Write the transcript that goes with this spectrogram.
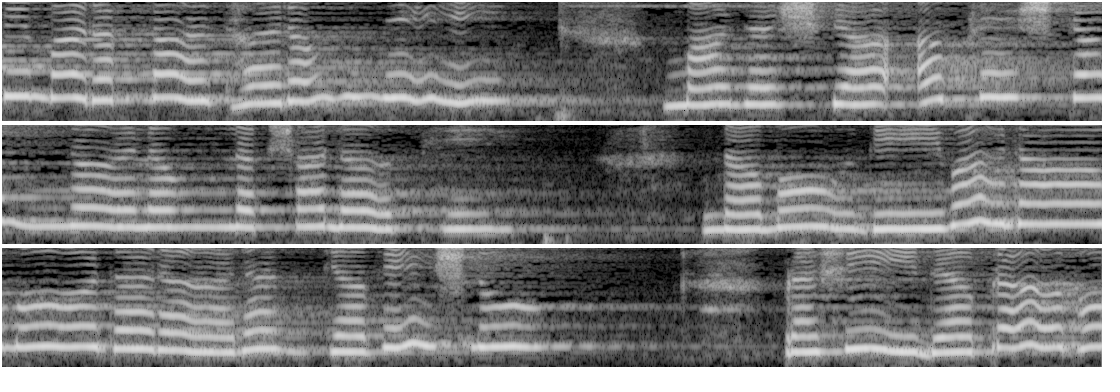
बिम्बरक्तधरं मे। मानस्य अभ्रष्टं नलं लक्षलभ्ये नमो देवदामोदरानद्य विष्णु प्रसीद प्रभो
